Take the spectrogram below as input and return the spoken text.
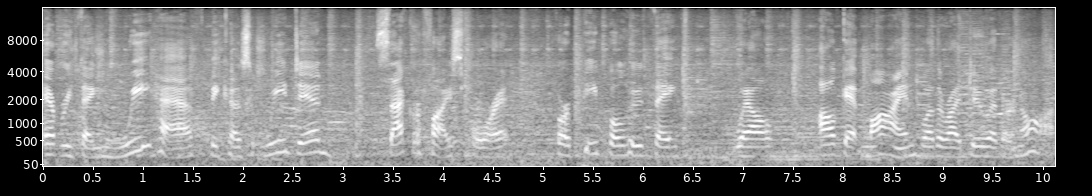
everything we have because we did sacrifice for it for people who think, well, I'll get mine whether I do it or not.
